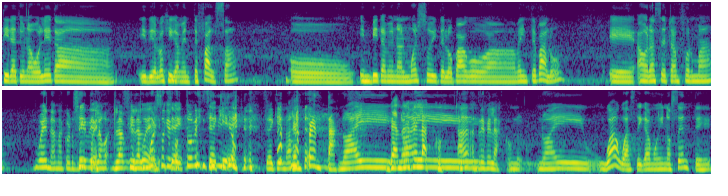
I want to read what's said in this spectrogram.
tírate una boleta ideológicamente falsa o invítame un almuerzo y te lo pago a 20 palos, ahora se transforma Buena, me acordé del pues. almuerzo que costó 20 millones. no hay, no hay, de Andrés Velasco. Ah, Andrés Velasco. No, hay guaguas, digamos, inocentes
